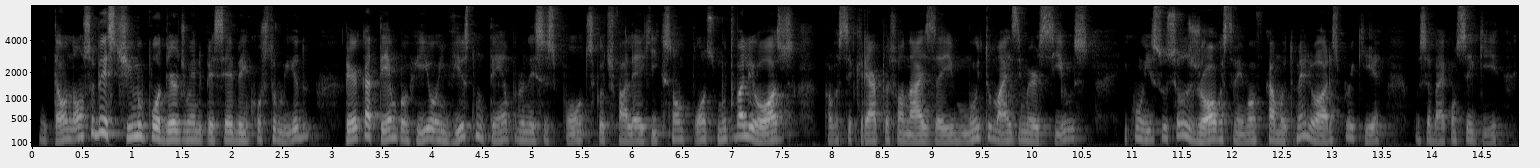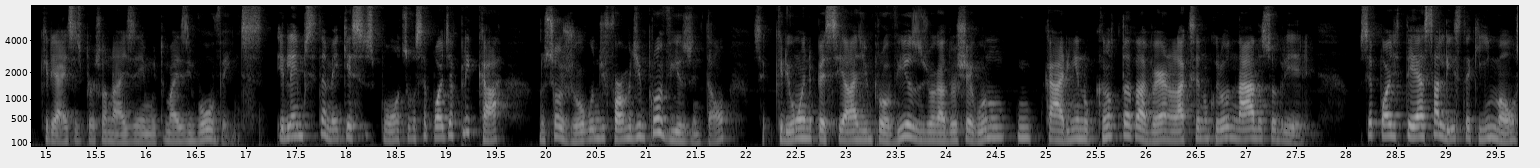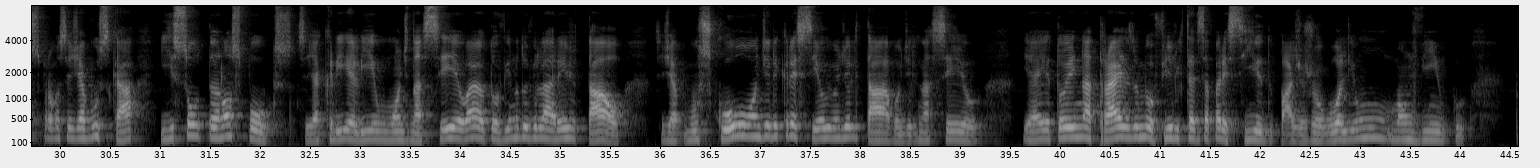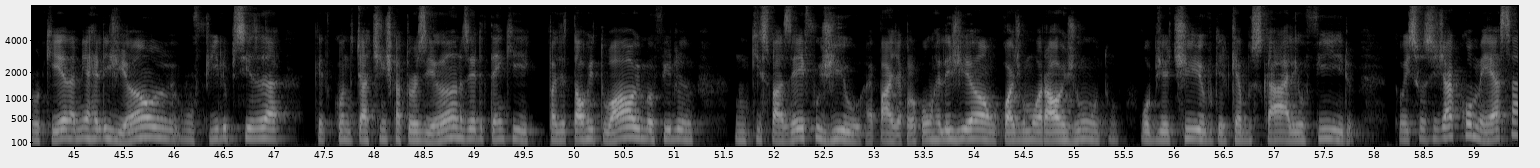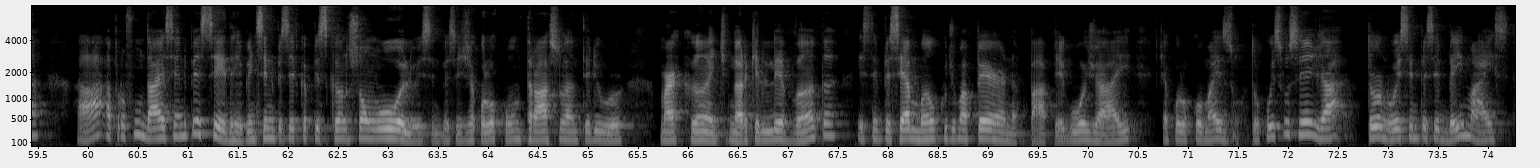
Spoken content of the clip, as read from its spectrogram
Então não subestime o poder de um NPC bem construído, perca tempo aqui ou invista um tempo nesses pontos que eu te falei aqui, que são pontos muito valiosos para você criar personagens aí muito mais imersivos. E com isso os seus jogos também vão ficar muito melhores, porque você vai conseguir criar esses personagens aí muito mais envolventes. E lembre-se também que esses pontos você pode aplicar no seu jogo de forma de improviso. Então, você criou um NPC lá de improviso, o jogador chegou num, carinha no canto da taverna lá que você não criou nada sobre ele você pode ter essa lista aqui em mãos para você já buscar e ir soltando aos poucos. Você já cria ali onde nasceu, ah, eu estou vindo do vilarejo tal. Você já buscou onde ele cresceu e onde ele estava, onde ele nasceu. E aí eu estou indo atrás do meu filho que está desaparecido. Pá, já jogou ali um, um vínculo. Porque na minha religião o filho precisa, quando atinge 14 anos, ele tem que fazer tal ritual e meu filho não quis fazer e fugiu. Aí pá, já colocou uma religião, um código moral junto, o objetivo que ele quer buscar ali, o filho. Então isso você já começa a aprofundar esse NPC. De repente esse NPC fica piscando só um olho, esse NPC já colocou um traço lá anterior marcante. Na hora que ele levanta, esse NPC é manco de uma perna. Pá, pegou já e já colocou mais um. Então com isso você já tornou esse NPC bem mais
